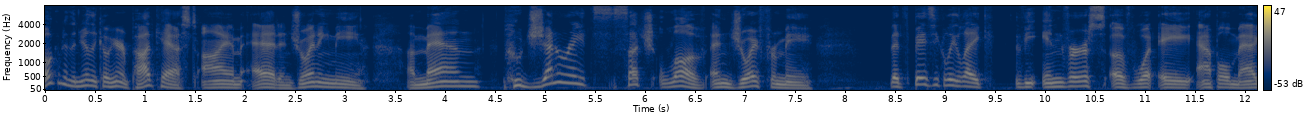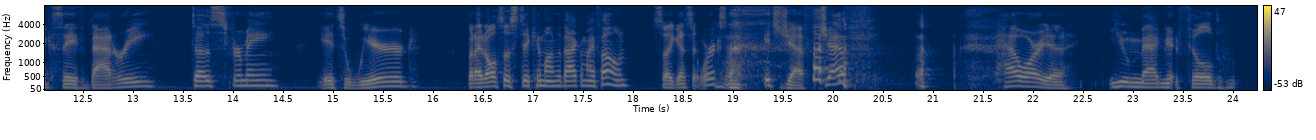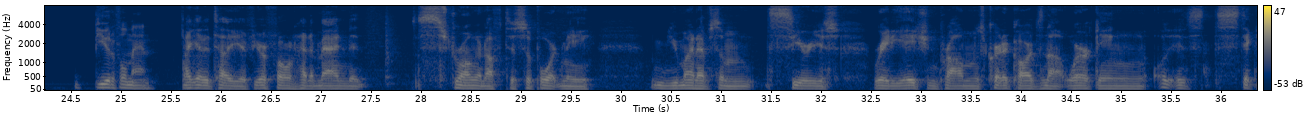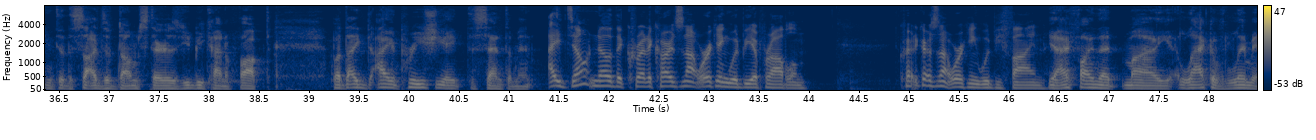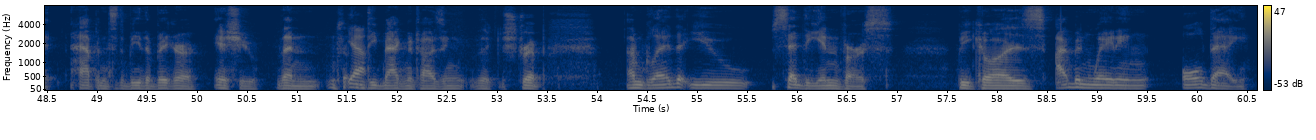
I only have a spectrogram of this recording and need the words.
Welcome to the Nearly Coherent podcast. I'm Ed, and joining me, a man who generates such love and joy from me that's basically like the inverse of what a Apple MagSafe battery does for me. It's weird, but I'd also stick him on the back of my phone, so I guess it works. It's Jeff. Jeff, how are you? You magnet-filled, beautiful man. I got to tell you, if your phone had a magnet strong enough to support me, you might have some serious radiation problems. Credit cards not working. It's sticking to the sides of dumpsters. You'd be kind of fucked. But I, I appreciate the sentiment. I don't know that credit cards not working would be a problem. Credit cards not working would be fine. Yeah, I find that my lack of limit happens to be the bigger issue than Yeah. demagnetizing the strip. I'm glad that you said the inverse because I've been waiting all day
